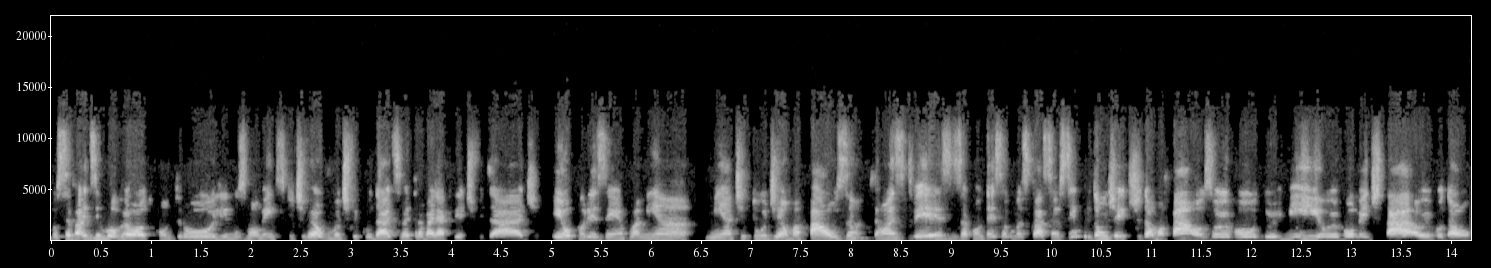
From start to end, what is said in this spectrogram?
você vai desenvolver o autocontrole, nos momentos que tiver alguma dificuldade, você vai trabalhar a criatividade. Eu, por exemplo, a minha, minha atitude é uma pausa. Então, às vezes, acontece alguma situação, eu sempre dou um jeito de dar uma pausa, ou eu vou dormir, ou eu vou meditar, ou eu vou dar um,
